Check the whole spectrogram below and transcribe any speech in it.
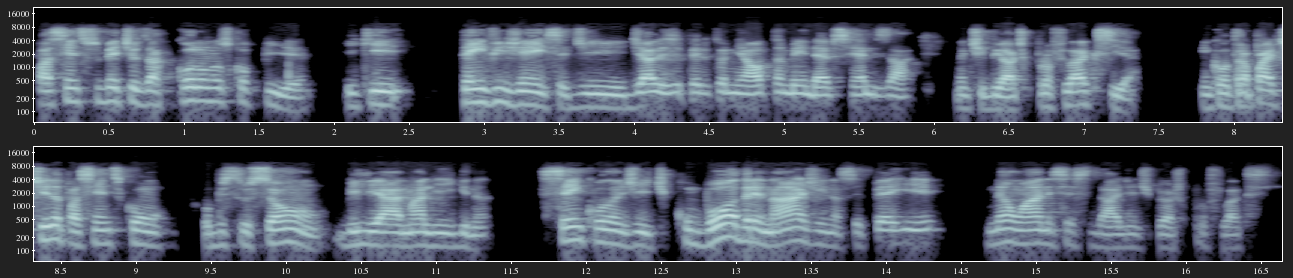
Pacientes submetidos à colonoscopia e que têm vigência de diálise peritoneal também deve se realizar antibiótico profilaxia. Em contrapartida, pacientes com obstrução biliar maligna sem colangite, com boa drenagem na CPRE, não há necessidade de antibiótico profilaxia.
